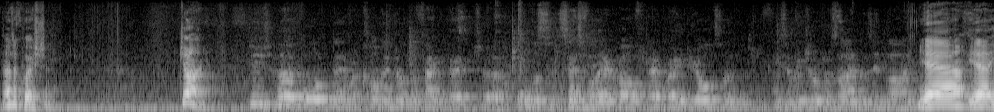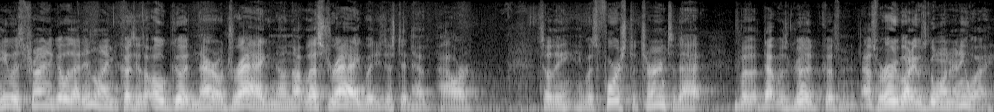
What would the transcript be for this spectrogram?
Another question, John. Did Herb Walden ever comment on the fact that uh, all the successful aircraft had radials and his original design was in line? Yeah, yeah, he was trying to go with that inline because he thought, oh, good, narrow drag. No, not less drag, but he just didn't have the power. So the, he was forced to turn to that, but that was good because that's where everybody was going anyway.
